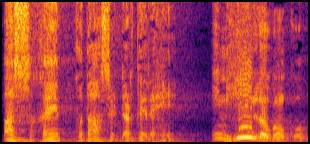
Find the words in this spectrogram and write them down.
از غیب خدا سے ڈرتے رہیں۔ انہی لوگوں کو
